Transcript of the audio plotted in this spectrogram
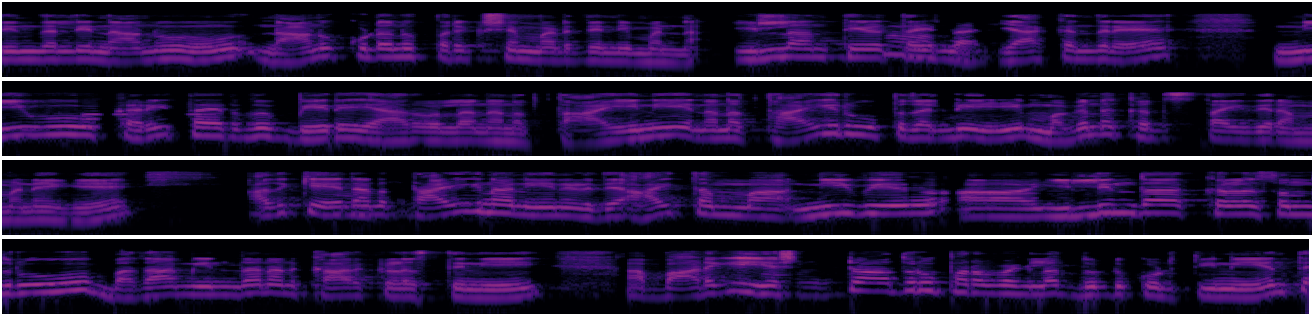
ದಿನದಲ್ಲಿ ನಾನು ನಾನು ಕೂಡ ಪರೀಕ್ಷೆ ಮಾಡಿದೆ ನಿಮ್ಮನ್ನ. ಇಲ್ಲ ಅಂತ ಹೇಳ್ತಾ ಇಲ್ಲ. ಯಾಕಂದ್ರೆ ನೀವು ಕರಿತಾ ಇರೋದು ಬೇರೆ ಯಾರು ಅಲ್ಲ. ನನ್ನ ತಾಯಿನೇ ನನ್ನ ತಾಯಿ ರೂಪದಲ್ಲಿ ಮಗನ ಕರೆಸ್ತಾ ಇದ್ದೀರಾ ಮನೆಗೆ. ಅದಕ್ಕೆ ನನ್ನ ತಾಯಿಗೆ ನಾನು ಏನ್ ಹೇಳಿದೆ ಆಯ್ತಮ್ಮ ನೀವೇ ಇಲ್ಲಿಂದ ಕಳ್ಸಂದ್ರು ಬದಾಮಿಯಿಂದ ನಾನು ಕಾರ್ ಕಳಿಸ್ತೀನಿ. ಆ ಬಾಡಿಗೆ ಎಷ್ಟಾದ್ರೂ ಪರವಾಗಿಲ್ಲ ದುಡ್ಡು ಕೊಡ್ತೀನಿ ಅಂತ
